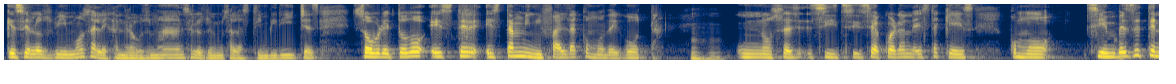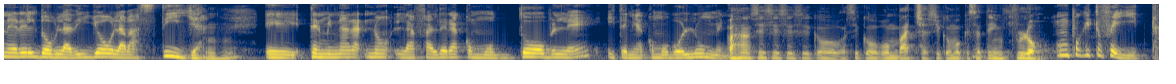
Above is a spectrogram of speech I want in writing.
que se los vimos a Alejandra Guzmán, se los vimos a las Timbiriches, sobre todo este, esta minifalda como de gota. No sé si, si se acuerdan de esta que es como si en vez de tener el dobladillo o la bastilla, eh, terminara, no, la falda era como doble y tenía como volumen. Ajá, sí, sí, sí, sí, como, así como bombacha, así como que se te infló. Un poquito feíta.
